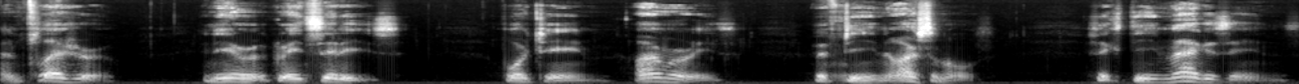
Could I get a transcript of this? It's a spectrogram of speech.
and pleasure near great cities. 14. Armories. 15. Arsenals. 16. Magazines.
